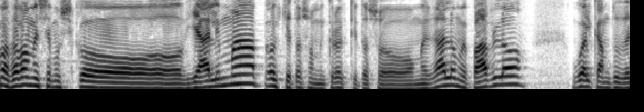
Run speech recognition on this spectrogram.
Λοιπόν, θα πάμε σε μουσικό διάλειμμα, όχι και τόσο μικρό και τόσο μεγάλο, με Παύλο. Welcome to the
